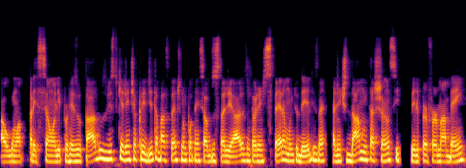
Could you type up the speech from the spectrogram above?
alguma pressão ali por resultados, visto que a gente acredita bastante no potencial dos estagiários, então a gente espera muito deles, né? A gente dá muita chance dele performar bem.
